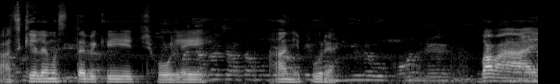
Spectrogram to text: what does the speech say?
आज केलं मस्तपैकी छोले आणि पुऱ्या. बाय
